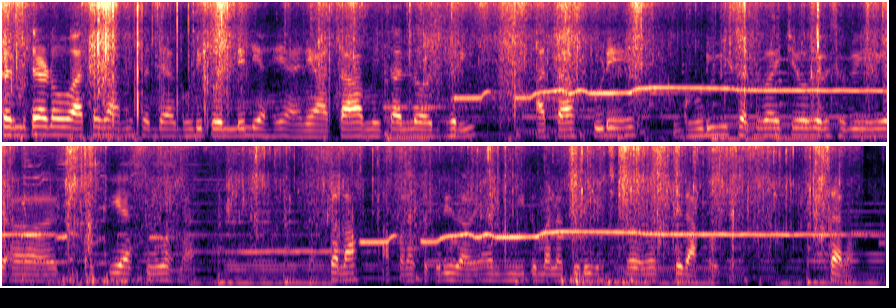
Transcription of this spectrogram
तर मित्रांनो आता आम्ही सध्या घोडी तोडलेली आहे आणि आता आम्ही चाललो आहोत घरी. आता पुढे घोडी सजवायची वगैरे सगळी प्रक्रिया सुरू होणार. चला आपण आता घरी जाऊया आणि मी तुम्हाला पुढे घ्यायची ते दाखवतो. चला.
